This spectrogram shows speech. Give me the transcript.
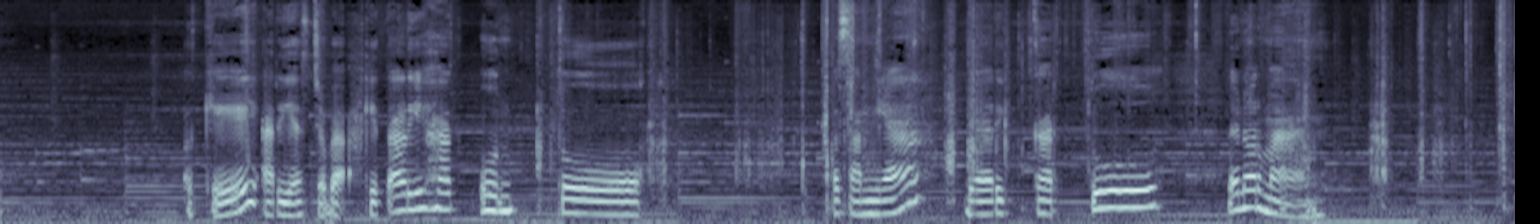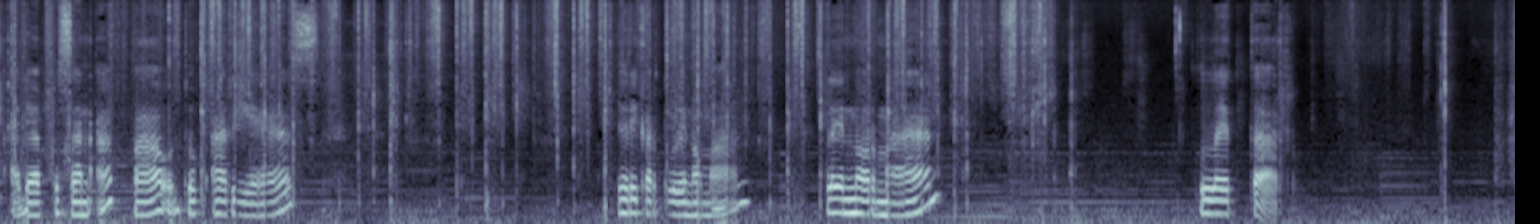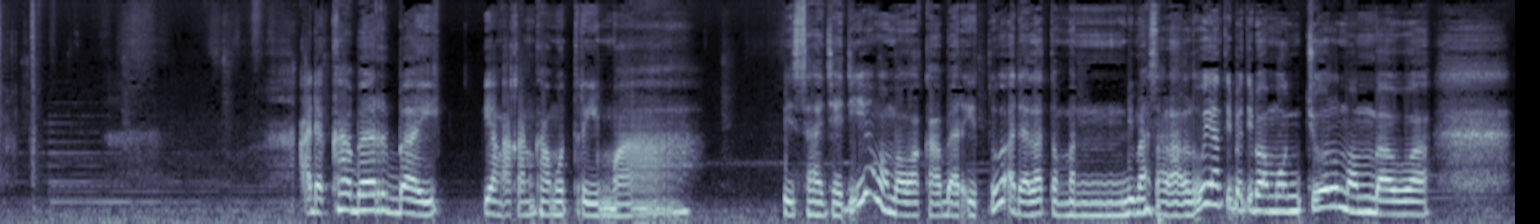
Oke, Aries, coba kita lihat untuk pesannya dari kartu Lenormand. Ada pesan apa untuk Aries dari kartu Lenormand? Lenormand letter. Ada kabar baik yang akan kamu terima. Bisa jadi yang membawa kabar itu adalah teman di masa lalu yang tiba-tiba muncul membawa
